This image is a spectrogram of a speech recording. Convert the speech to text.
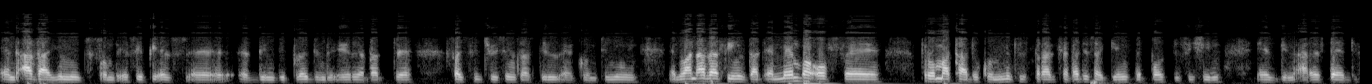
and other units from the SAPS uh, have been deployed in the area, but uh, such situations are still uh, continuing. And one other thing is that a member of uh, Pro Makhado community structure that is against the post decision has been arrested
